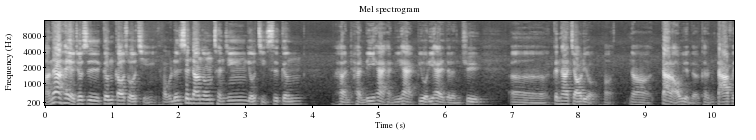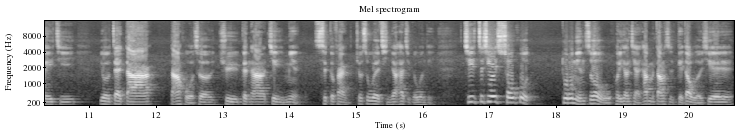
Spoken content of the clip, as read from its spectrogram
好，那还有就是跟高手请益。我人生当中曾经有几次跟很很厉害，很厉害，比我厉害的人去，呃，跟他交流哈。那大老远的，可能搭飞机，又再搭搭火车去跟他见一面，吃个饭，就是为了请教他几个问题。其实这些收获，多年之后我回想起来，他们当时给到我的一些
